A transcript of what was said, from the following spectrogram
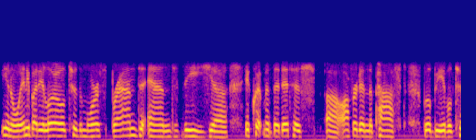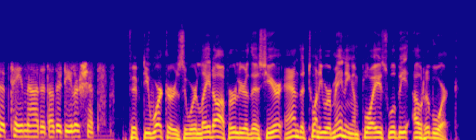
you know anybody loyal to the Morris brand and the uh, equipment that it has uh, offered in the past will be able to obtain that at other dealerships. 50 workers who were laid off earlier this year and the 20 remaining employees will be out of work.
